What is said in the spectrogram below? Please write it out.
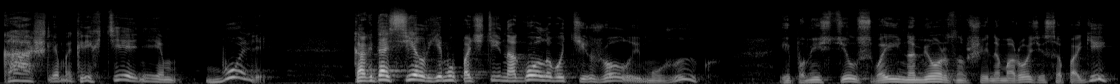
кашлем и кряхтением боли, когда сел ему почти на голову тяжелый мужик и поместил свои намерзнувшие на морозе сапоги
